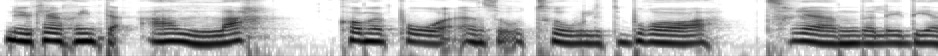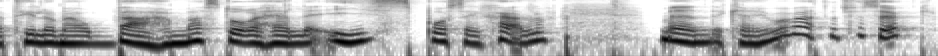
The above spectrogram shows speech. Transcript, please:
Nu kanske inte alla kommer på en så otroligt bra trend eller idé, till och med Obama står och häller is på sig själv. Men det kan ju vara värt ett försök.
